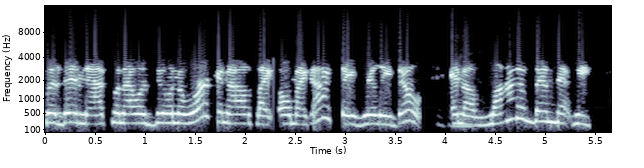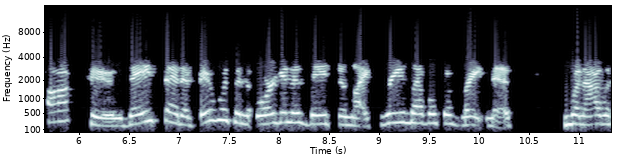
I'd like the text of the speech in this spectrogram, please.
But then that's when I was doing the work and I was like, oh my gosh, they really don't. And a lot of them that we talked to, they said if there was an organization like Three Levels of Greatness when I was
